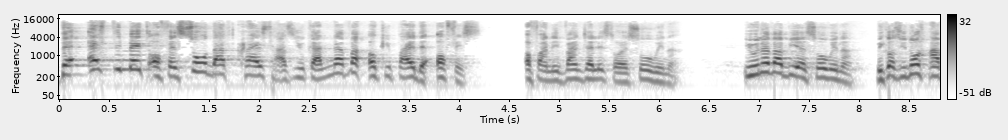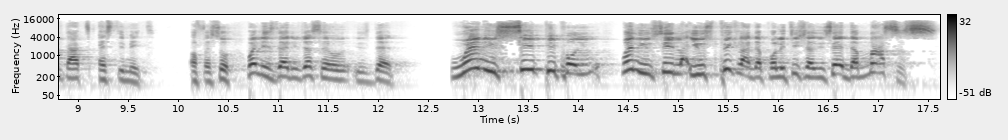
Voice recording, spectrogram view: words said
the estimate of a soul that Christ has, you can never occupy the office of an evangelist or a soul winner. You will never be a soul winner because you don't have that estimate of a soul. When he's dead, you just say, oh, he's dead. When you see people, when you see, like, you speak like the politicians, you say the masses,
